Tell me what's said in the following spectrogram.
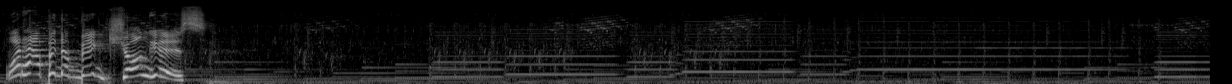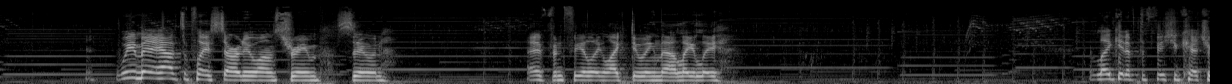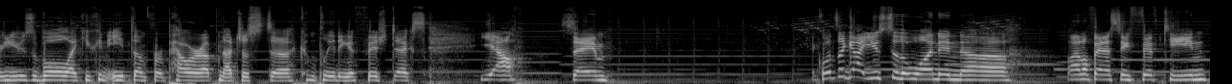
What happened to Big Chungus? We may have to play Stardew on stream soon. I've been feeling like doing that lately. I like it if the fish you catch are usable, like you can eat them for power up, not just uh, completing a fish dex. Yeah, same. Like once I got used to the one in uh, Final Fantasy 15,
